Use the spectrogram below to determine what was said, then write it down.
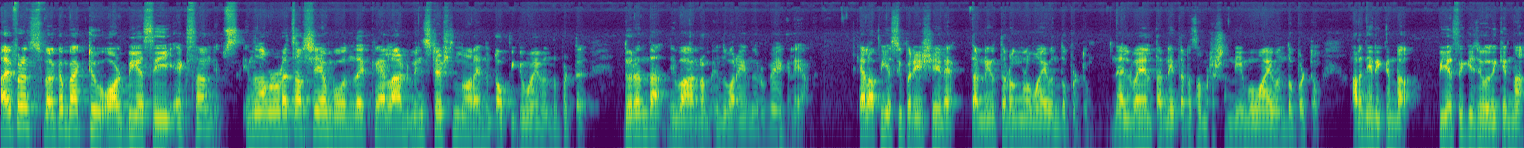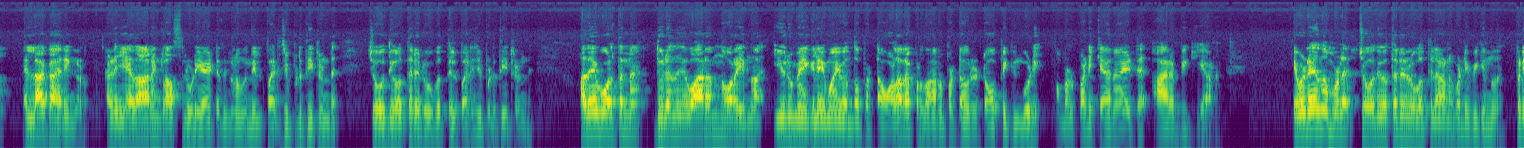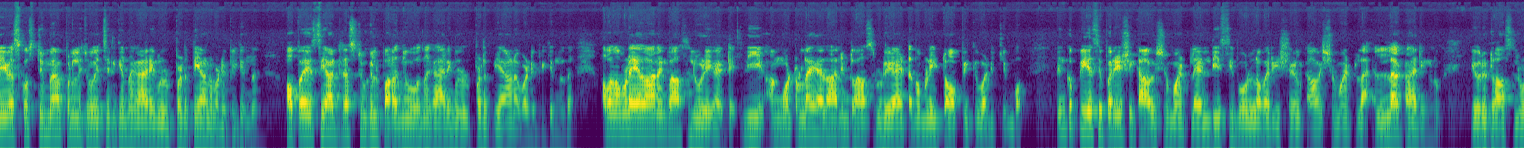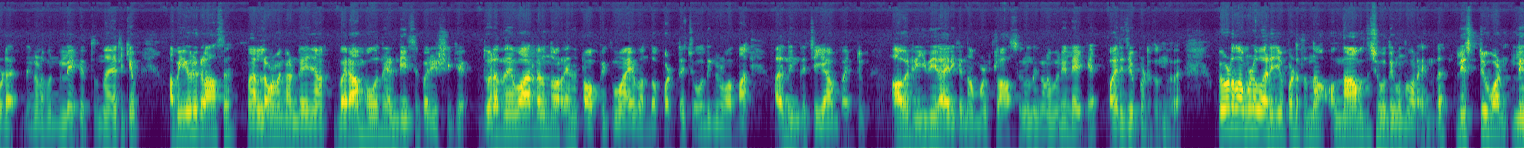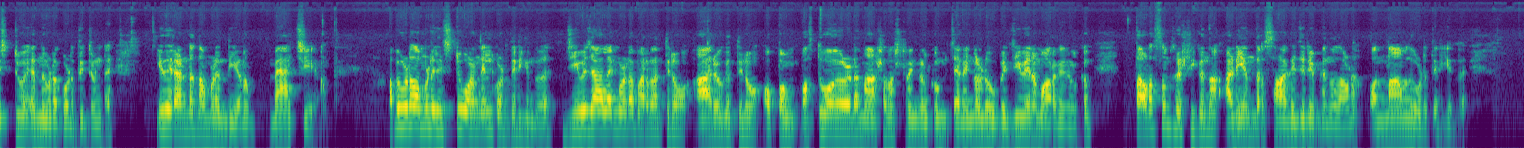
Hi friends welcome back to all B S C exam tips ഇന്ന് നമ്മളിവിടെ ചർച്ച ചെയ്യാൻ പോകുന്നത് കേരള അഡ്മിനിസ്ട്രേഷൻ എന്ന് പറയുന്ന ടോപ്പിക്കുമായി ബന്ധപ്പെട്ട് ദുരന്ത നിവാരണം എന്ന് പറയുന്ന ഒരു മേഖലയാണ്. കേരള പി എസ് സി പരീക്ഷയിലെ തണ്ണീർത്തടങ്ങളുമായി ബന്ധപ്പെട്ടും നെൽവയൽ തണ്ണീർത്തട സംരക്ഷണ നിയമവുമായി ബന്ധപ്പെട്ടും അറിഞ്ഞിരിക്കേണ്ട പി എസ് സിക്ക് ചോദിക്കുന്ന എല്ലാ കാര്യങ്ങളും കഴിഞ്ഞ ഏതാനും ക്ലാസ്സിലൂടെയായിട്ട് നിങ്ങൾ മുന്നിൽ പരിചയപ്പെടുത്തിയിട്ടുണ്ട് ചോദ്യോത്തര രൂപത്തിൽ പരിചയപ്പെടുത്തിയിട്ടുണ്ട്. അതേപോലെ തന്നെ ദുരന്ത നിവാരണം എന്ന് പറയുന്ന ഈ ഒരു മേഖലയുമായി ബന്ധപ്പെട്ട വളരെ പ്രധാനപ്പെട്ട ഒരു ടോപ്പിക്കും കൂടി നമ്മൾ പഠിക്കാനായിട്ട് ആരംഭിക്കുകയാണ്. ഇവിടെ നമ്മൾ ചോദ്യോത്തര രൂപത്തിലാണ് പഠിപ്പിക്കുന്നത്. പ്രീവിയസ് ക്വസ്റ്റ്യൻ പേപ്പറിൽ ചോദിച്ചിരിക്കുന്ന കാര്യങ്ങൾ ഉൾപ്പെടുത്തിയാണ് പഠിപ്പിക്കുന്നത്. ഒപ്പം എസ് സി ആർ ടി ബുക്കിൽ പറഞ്ഞു പോകുന്ന കാര്യങ്ങൾ ഉൾപ്പെടുത്തിയാണ് പഠിപ്പിക്കുന്നത്. അപ്പോൾ നമ്മൾ ഏതാനും ക്ലാസ്സിലൂടെയായിട്ട് ഇനി അങ്ങോട്ടുള്ള ഏതാനും ക്ലാസ്സിലൂടെയായിട്ട് നമ്മൾ ഈ ടോപ്പിക്ക് പഠിക്കുമ്പോൾ നിങ്ങൾക്ക് പി എസ് സി പരീക്ഷയ്ക്ക് ആവശ്യമായിട്ടുള്ള എൽ ഡി സി പോലുള്ള പരീക്ഷകൾക്ക് ആവശ്യമായിട്ടുള്ള എല്ലാ കാര്യങ്ങളും ഈ ഒരു ക്ലാസ്സിലൂടെ നിങ്ങളുടെ മുന്നിലേക്ക് എത്തുന്നതായിരിക്കും. അപ്പോൾ ഈ ഒരു ക്ലാസ് നല്ലവണ്ണം കണ്ടു കഴിഞ്ഞാൽ വരാൻ പോകുന്ന എൽ ഡി സി പരീക്ഷയ്ക്ക് ദുരനിവാരണം എന്ന് പറയുന്ന ടോപ്പിക്കുമായി ബന്ധപ്പെട്ട് ചോദ്യങ്ങൾ വന്നാൽ അത് നിങ്ങൾക്ക് ചെയ്യാൻ പറ്റും. ആ ഒരു രീതിയിലായിരിക്കും നമ്മൾ ക്ലാസ്സുകൾ നിങ്ങളുടെ മുന്നിലേക്ക് പരിചയപ്പെടുത്തുന്നത്. അപ്പോൾ ഇവിടെ നമ്മൾ പരിചയപ്പെടുത്തുന്ന ഒന്നാമത്തെ ചോദ്യം എന്ന് പറയുന്നത് ലിസ്റ്റ് വൺ ലിസ്റ്റ് ടു എന്നിവിടെ കൊടുത്തിട്ടുണ്ട്. ഇത് രണ്ടും നമ്മൾ എന്ത് ചെയ്യണം? മാച്ച് ചെയ്യണം. അപ്പോൾ ഇവിടെ നമ്മൾ ലിസ്റ്റ് വണ്ണിൽ കൊടുത്തിരിക്കുന്നത് ജീവജാലങ്ങളുടെ മരണത്തിനോ ആരോഗ്യത്തിനോ ഒപ്പം വസ്തുവകകളുടെ നാശനഷ്ടങ്ങൾക്കും ജനങ്ങളുടെ ഉപജീവന മാർഗങ്ങൾക്കും തടസ്സം സൃഷ്ടിക്കുന്ന അടിയന്തര സാഹചര്യം എന്നതാണ് ഒന്നാമത് കൊടുത്തിരിക്കുന്നത്.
